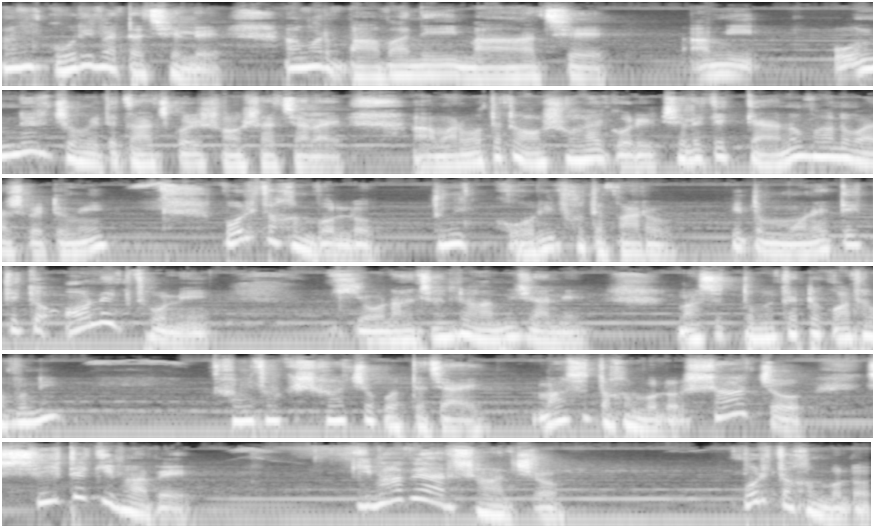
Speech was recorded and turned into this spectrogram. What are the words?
আমি গরিব একটা ছেলে, আমার বাবা নেই, মা আছে। আমি অন্যের জমিতে কাজ করে সংসার চালাই, আমার মতো একটা অসহায় গরিব ছেলেকে কেন ভালোবাসবে তুমি? পরি তখন বলল, তুমি গরিব হতে পারো, কিন্তু মনের দিক থেকে অনেক ধনী। কেউ না জানলেও আমি জানি। মাসুদ, তোমাকে একটা কথা বলি? আমি তোমাকে সাহায্য করতে চাই। মাসুদ তখন বলল, সাহায্য? সেইটা কীভাবে? কীভাবে আর সাহায্য? পরি তখন বলল,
